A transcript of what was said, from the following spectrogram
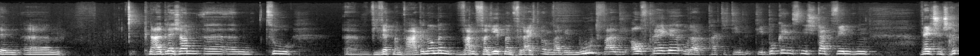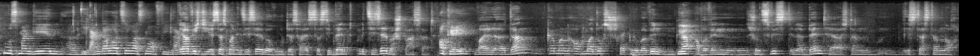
den ähm, Knallblechern äh, ähm, zu, wie wird man wahrgenommen? Wann verliert man vielleicht irgendwann den Mut, weil die Aufträge oder praktisch die, die Bookings nicht stattfinden? Welchen Schritt muss man gehen? Äh, wie lange dauert sowas noch? Wie lang? Ja, wichtig ist, dass man in sich selber ruht. Das heißt, dass die Band mit sich selber Spaß hat. Okay, Weil äh, dann kann man auch mal Durststrecken überwinden. Ja. Aber wenn schon Zwist in der Band herrscht, dann ist das dann noch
